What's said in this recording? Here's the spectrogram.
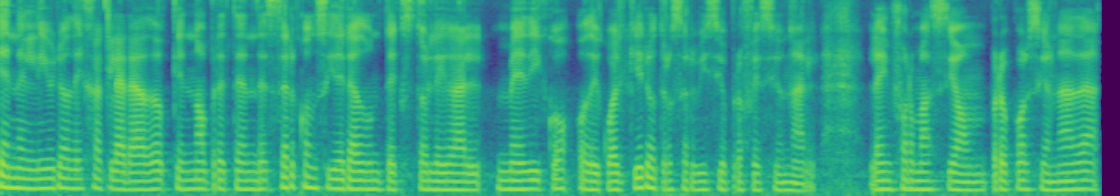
En el libro deja aclarado que no pretende ser considerado un texto legal, médico o de cualquier otro servicio profesional. La información proporcionada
